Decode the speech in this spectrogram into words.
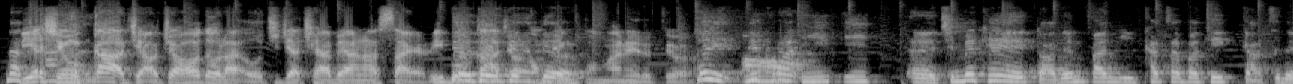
那你要先有他本架脚，叫好多来学这只车要安怎驶，你无对对架脚，讲对对免讲安尼就对了。所以你看伊伊呃，前面去大点班，伊较早捌去搞这、个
